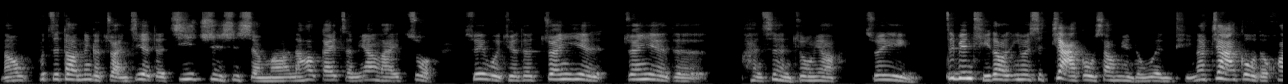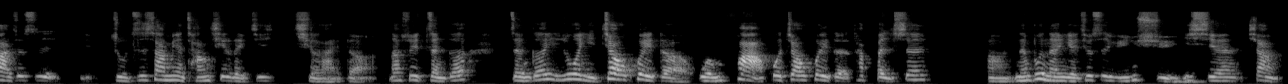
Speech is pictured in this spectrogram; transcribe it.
然后不知道那个转介的机制是什么，然后该怎么样来做，所以我觉得专业专业的很是很重要。所以这边提到，因为是架构上面的问题，那架构的话就是组织上面长期累积起来的，那所以整个整个如果以教会的文化或教会的它本身，啊、能不能也就是允许一些像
